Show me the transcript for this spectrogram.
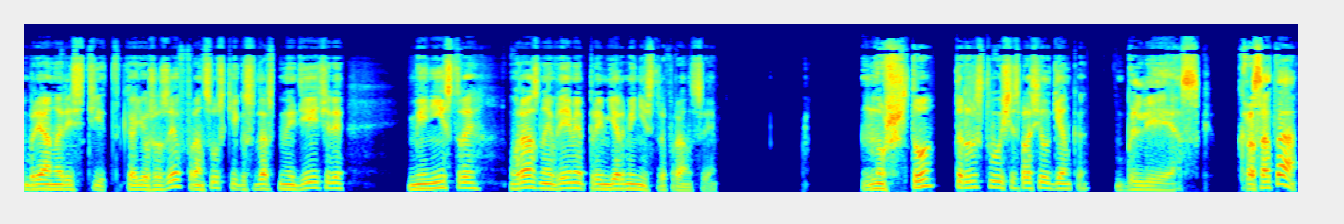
Бриан Арестит, Кайо Жозеф, французские государственные деятели, министры, в разное время премьер-министры Франции. — Ну что? — торжествующе спросил Генка. — Блеск! Красота!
